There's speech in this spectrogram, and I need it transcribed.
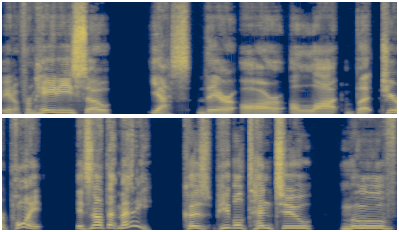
you know, from Haiti. So, yes, there are a lot. But to your point, it's not that many because people tend to move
